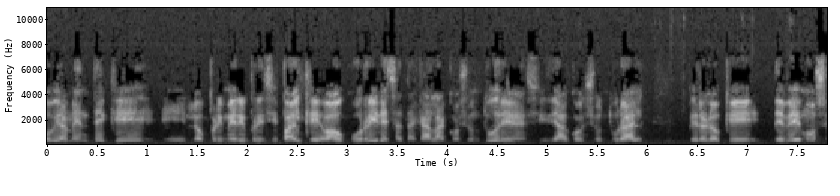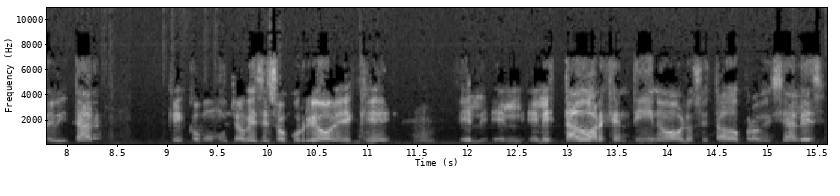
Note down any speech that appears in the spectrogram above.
Obviamente que eh, lo primero y principal que va a ocurrir es atacar la coyuntura y la necesidad coyuntural, pero lo que debemos evitar que es como muchas veces ocurrió, es que el, el, Estado argentino o los estados provinciales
